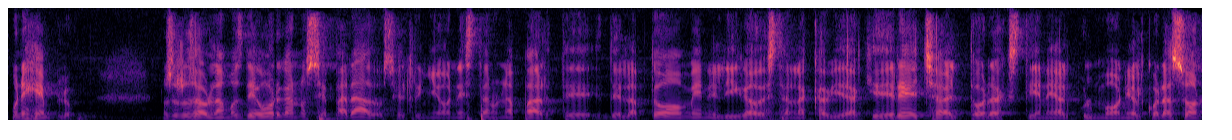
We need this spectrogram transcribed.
Un ejemplo, nosotros hablamos de órganos separados. El riñón está en una parte del abdomen, el hígado está en la cavidad aquí derecha, el tórax tiene al pulmón y al corazón.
